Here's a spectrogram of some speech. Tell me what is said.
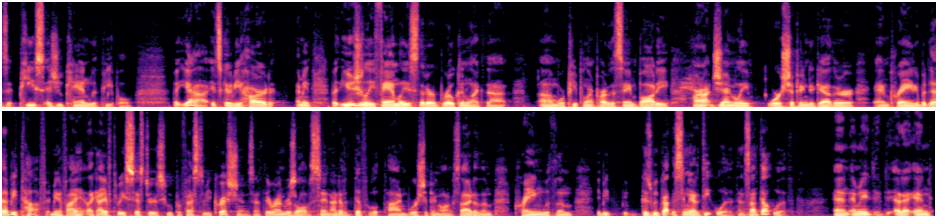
as at peace as you can with people. But yeah, it's going to be hard. I mean, but usually families that are broken like that, um, where people aren't part of the same body, are not generally worshiping together and praying. But that'd be tough. I mean, if I like, I have three sisters who profess to be Christians, and if they were unresolved sin, I'd have a difficult time worshiping alongside of them, praying with them. It'd be because we've got this thing we got to deal with, and it's not dealt with. And I mean, and, and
